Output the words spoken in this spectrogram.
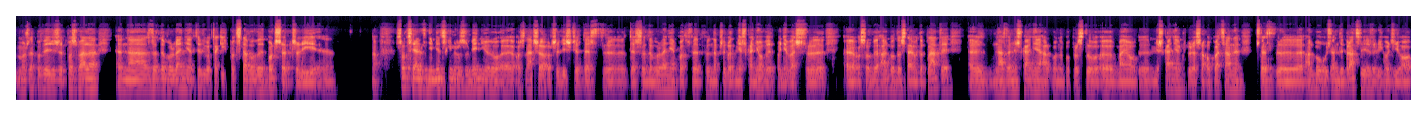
można powiedzieć, że pozwala na zadowolenie tylko takich podstawowych potrzeb, czyli no, socjal w niemieckim rozumieniu e, oznacza oczywiście też, e, też zadowolenie potrzeb na przykład mieszkaniowych, ponieważ e, osoby albo dostają dopłaty na zamieszkanie, albo no po prostu mają mieszkania, które są opłacane przez albo urzędy pracy, jeżeli chodzi o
